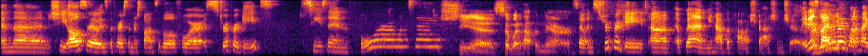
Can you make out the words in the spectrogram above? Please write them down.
And then she also is the person responsible for Stripper Gates, season four, I want to say. She is. So what happened there? So in Strippergate, um, again, we have the Posh Fashion Show. It is, is, by the way, one I- of my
